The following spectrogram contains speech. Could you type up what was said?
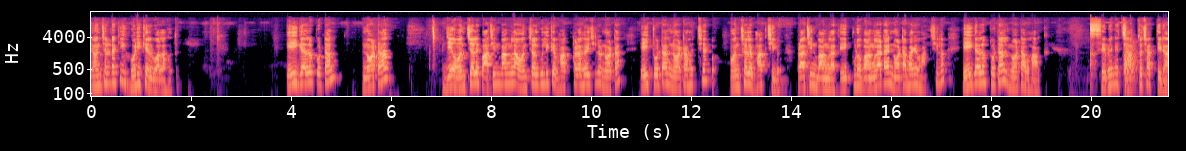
এই অঞ্চলটা কি হরিকেল বলা হতো? এই গেল টোটাল নটা। যে অঞ্চলে প্রাচীন বাংলা অঞ্চলগুলিকে ভাগ করা হয়েছিল নটা, এই টোটাল নটা হচ্ছে অঞ্চলে ভাগ ছিল। প্রাচীন বাংলাতে এই পুরো বাংলাটায় নটা ভাগে ভাগ ছিল। এই গেল টোটাল নটা ভাগ। সেভেনের ছাত্রছাত্রীরা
